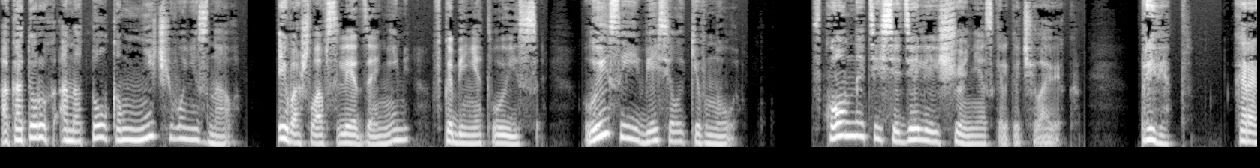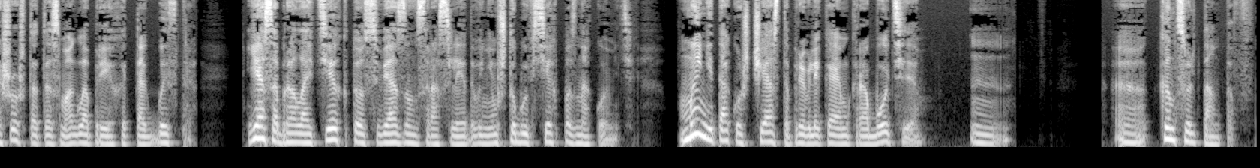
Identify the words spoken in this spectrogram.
о которых она толком ничего не знала, и вошла вслед за ними в кабинет Луисы. Луиса ей весело кивнула. В комнате сидели еще несколько человек. «Привет. Хорошо, что ты смогла приехать так быстро. Я собрала тех, кто связан с расследованием, чтобы всех познакомить. Мы не так уж часто привлекаем к работе э, консультантов.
